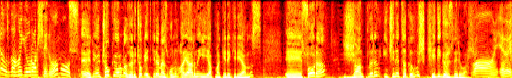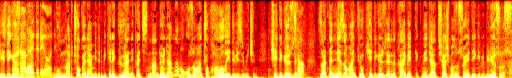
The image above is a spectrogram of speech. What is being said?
Biraz daha yorar seni ama olsun. Evet öyle çok yormaz öyle çok etkilemez. Onun ayarını iyi yapmak gerekir yalnız. Ee, sonra jantların içine takılmış kedi gözleri var. Vay evet. Kedi gözü bak yani. bunlar çok önemlidir. Bir kere güvenlik açısından da önemli ama o zaman çok havalıydı bizim için. Kedi gözleri. Çok. Zaten ne zaman ki o kedi gözlerini kaybettik Necati Şaşmaz'ın söylediği gibi biliyorsunuz.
